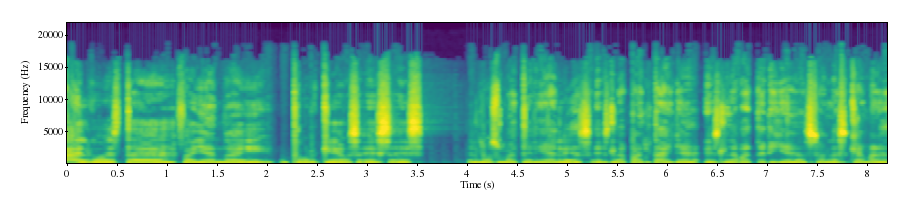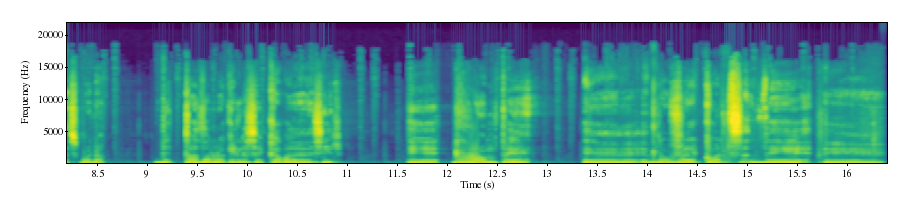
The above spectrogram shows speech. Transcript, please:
algo está fallando ahí. ¿Por qué? O sea, es, los materiales, es la pantalla, es la batería, son las cámaras. Bueno, de todo lo que les acabo de decir, eh, rompe eh, los récords de eh,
